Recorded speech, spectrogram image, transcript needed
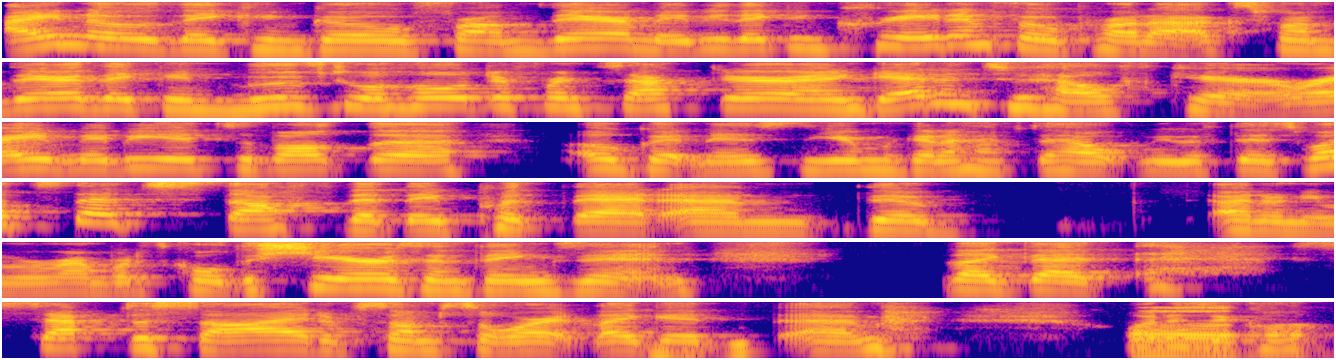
I know they can go from there. Maybe they can create info products. From there, they can move to a whole different sector and get into healthcare, right? Maybe it's about the, oh goodness, you're going to have to help me with this. What's that stuff that they put that, um, the, I don't even remember what it's called, the shares and things in, like that septicide of some sort, like it, um, what is uh, it called?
